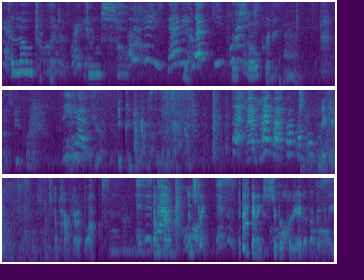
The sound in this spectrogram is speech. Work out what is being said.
Hello, chocolate. You're doing so well. Yeah, you're so pretty. Hmm. Let's keep playing. What other guys you? You can hear Madison in the background making a park out of blocks, thumb trucks, and string. We're getting super creative, everybody.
